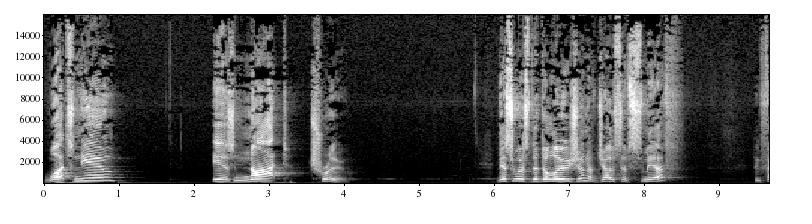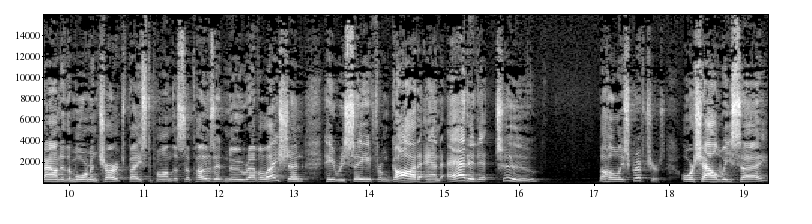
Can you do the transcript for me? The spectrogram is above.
What's new? Is not true. This was the delusion of Joseph Smith, who founded the Mormon church based upon the supposed new revelation he received from God and added it to the Holy Scriptures. Or shall we say,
